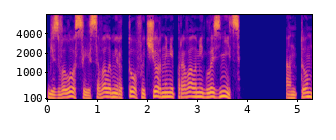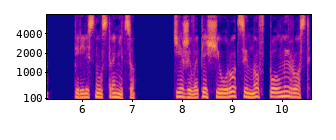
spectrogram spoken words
безволосые, с овалами ртов и черными провалами глазниц. Антон перелистнул страницу. Те же вопящие уродцы, но в полный рост.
